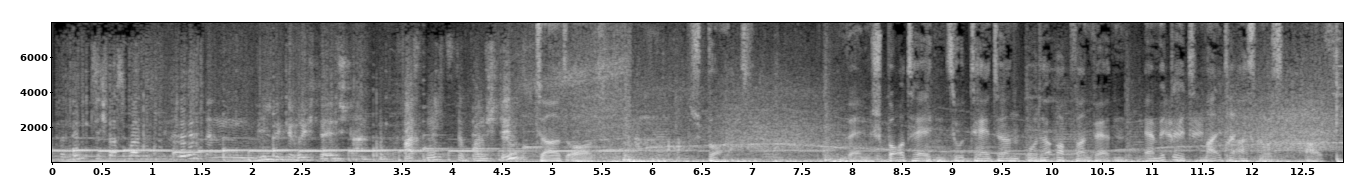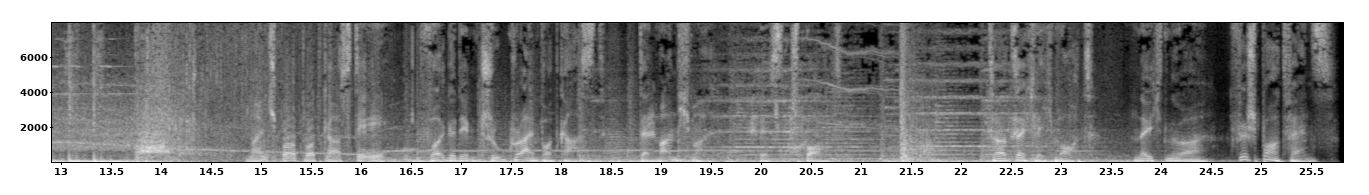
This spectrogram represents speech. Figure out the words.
Vernimmt sich, was man will, dann wilde Gerüchte entstanden. Fast nichts davon stimmt. Tatort. Sport. Wenn Sporthelden zu Tätern oder Opfern werden, ermittelt Malte Asmus auf meinsportpodcast.de. Folge dem True Crime Podcast, denn manchmal ist Sport tatsächlich Mord. Nicht nur für Sportfans.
